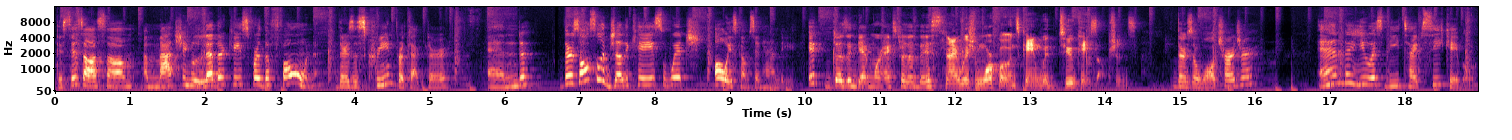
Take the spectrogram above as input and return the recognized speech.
This is awesome, a matching leather case for the phone. There's a screen protector, and there's also a jelly case, which always comes in handy. It doesn't get more extra than this. I wish more phones came with two case options. There's a wall charger and a USB Type-C cable.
